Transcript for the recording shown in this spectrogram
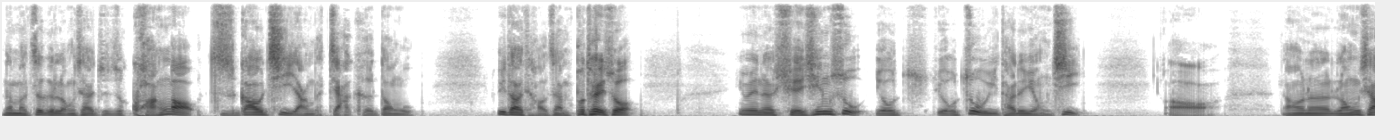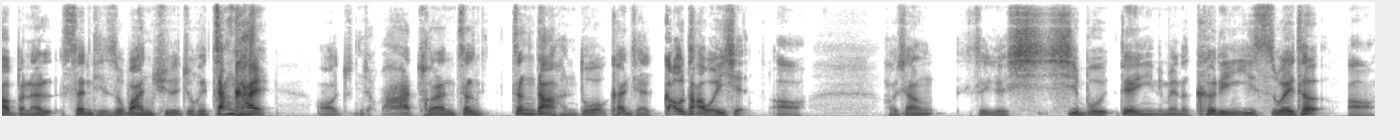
那么这个龙虾就是狂傲、趾高气扬的甲壳动物，遇到挑战不退缩，因为呢，血清素有有助于它的勇气哦。然后呢，龙虾本来身体是弯曲的，就会张开哦，哇，突然增增大很多，看起来高大危险哦，好像这个西西部电影里面的克林伊斯威特啊。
